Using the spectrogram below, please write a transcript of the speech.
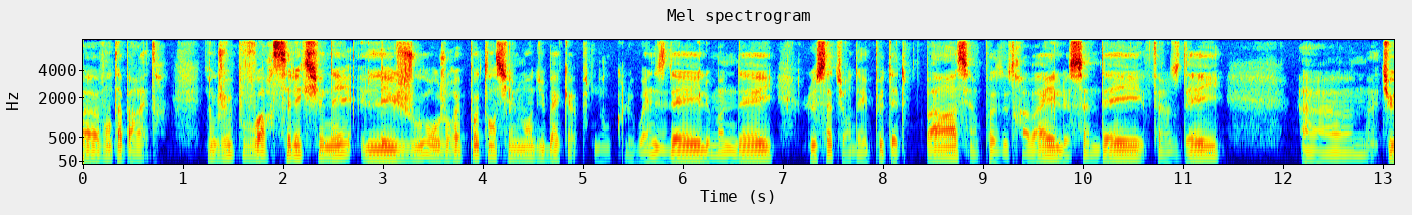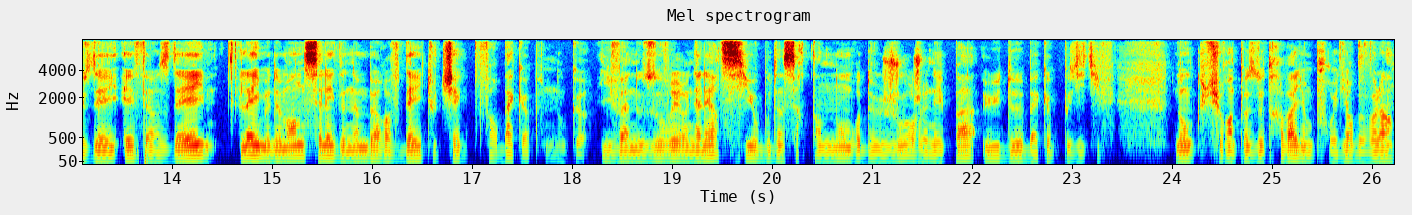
euh, vont apparaître. Donc, je vais pouvoir sélectionner les jours où j'aurai potentiellement du backup. Donc, le Wednesday, le Monday, le Saturday, peut-être pas, c'est un poste de travail, le Sunday, Thursday, euh, Tuesday et Thursday. Là, il me demande Select the number of days to check for backup. Donc, il va nous ouvrir une alerte si au bout d'un certain nombre de jours, je n'ai pas eu de backup positif. Donc, sur un poste de travail, on pourrait dire, ben voilà,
